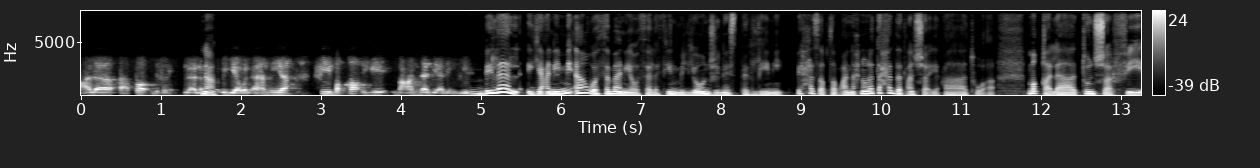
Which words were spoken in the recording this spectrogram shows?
على إعطاء الاولويه نعم. والأهمية في بقائه مع النادي الإنجليزي. بلال يعني 138 مليون جنيه استرليني بحسب طبعا نحن نتحدث عن شائعات ومقالات تنشر في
